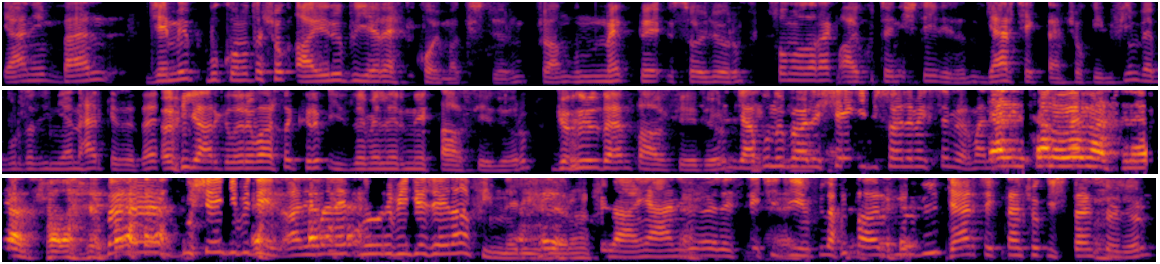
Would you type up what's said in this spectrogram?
yani ben Cem'i bu konuda çok ayrı bir yere koymak istiyorum. Şu an bunu net de söylüyorum. Son olarak Aykut Enişte'yi izledim. Gerçekten çok iyi bir film ve burada dinleyen herkese de ön yargıları varsa kırıp izlemelerini tavsiye ediyorum. Gönülden tavsiye ediyorum. Ya bunu böyle şey gibi söylemek istemiyorum. Hani, Sen insan övemezsin Evren falan. Ben evet, bu şey gibi değil. Hani ben hep Nuri Bilge Ceylan filmleri izliyorum falan. Yani öyle seçiciyim falan tarzında değil. Gerçekten çok içten söylüyorum.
